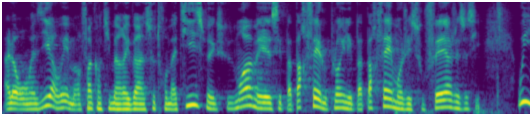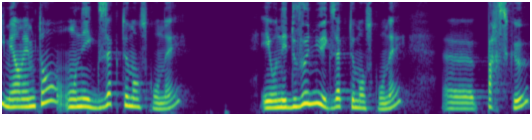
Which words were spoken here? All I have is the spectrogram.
Alors on va se dire, oui, mais enfin quand il m'arrive à ce traumatisme, excuse-moi, mais c'est pas parfait, le plan il est pas parfait, moi j'ai souffert, j'ai ceci. Oui, mais en même temps, on est exactement ce qu'on est, et on est devenu exactement ce qu'on est, euh, parce que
